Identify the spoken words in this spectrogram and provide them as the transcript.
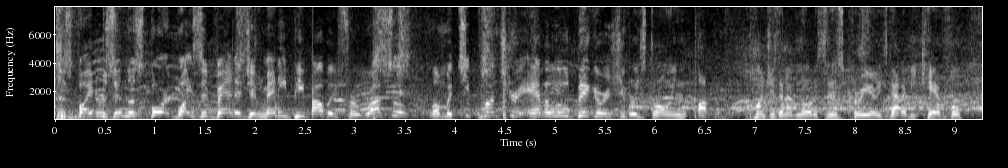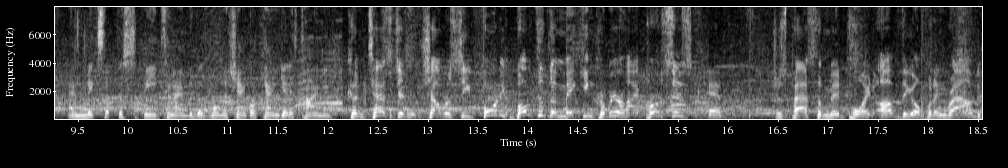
his fighters in the sport. Wise advantage in many people. Probably for Russell, Lomachi puncher and a little bigger as you. He's throwing up punches and I've noticed in his career. He's got to be careful and mix up the speed tonight because Lomachenko can get his timing. Contestant shall receive 40, both of them making career high purses. Yeah. Just past the midpoint of the opening round.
